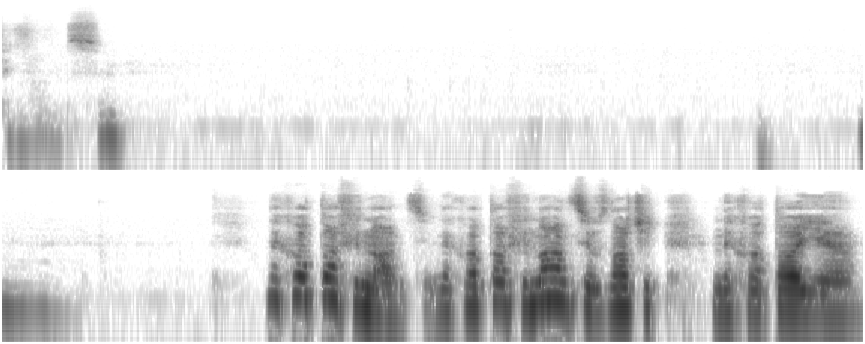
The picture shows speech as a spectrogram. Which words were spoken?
Фінанси. Не хвата фінансів. Не хвата фінансів, значить, не хватає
